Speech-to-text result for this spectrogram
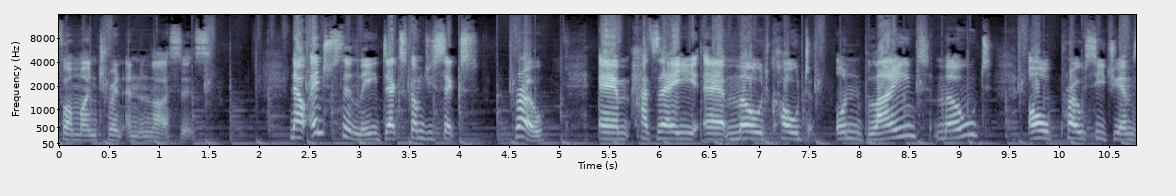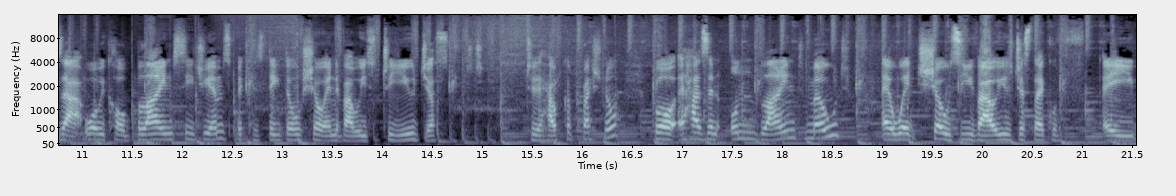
for monitoring and analysis. Now, interestingly, Dexcom G6 Pro um, has a uh, mode called unblind mode. All Pro CGMs are what we call blind CGMs because they don't show any values to you, just to the healthcare professional. But it has an unblind mode, uh, which shows you values just like with a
